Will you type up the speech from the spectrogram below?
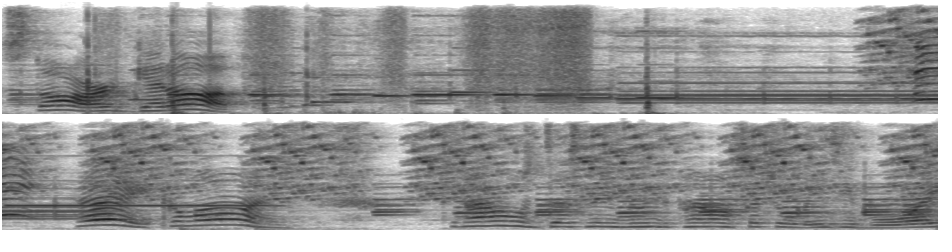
Star, get up. Hey, come on! Can Hyrule's destiny really depend on such a lazy boy?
